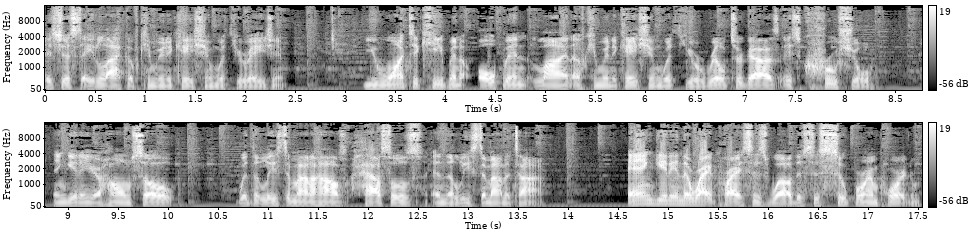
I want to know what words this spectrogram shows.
is just a lack of communication with your agent. You want to keep an open line of communication with your realtor, guys. It's crucial in getting your home sold with the least amount of house hassles and the least amount of time. And getting the right price as well. This is super important.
